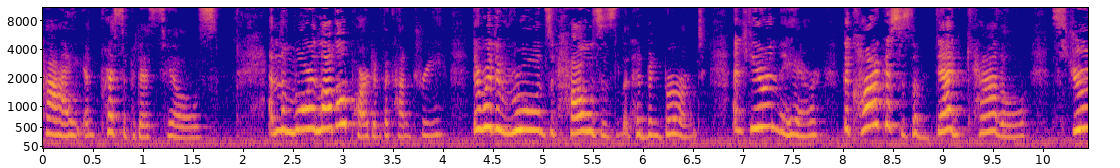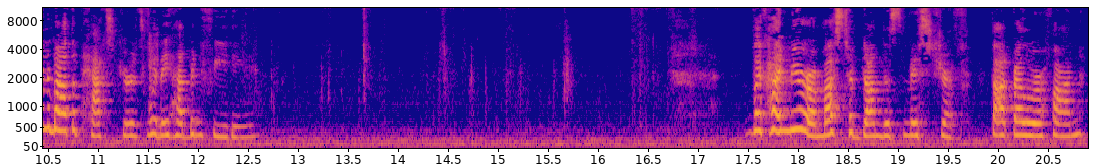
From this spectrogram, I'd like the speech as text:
high and precipitous hills. In the more level part of the country, there were the ruins of houses that had been burnt, and here and there the carcasses of dead cattle strewn about the pastures where they had been feeding. The chimera must have done this mischief, thought Bellerophon,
